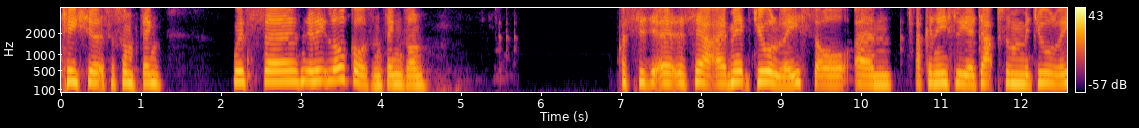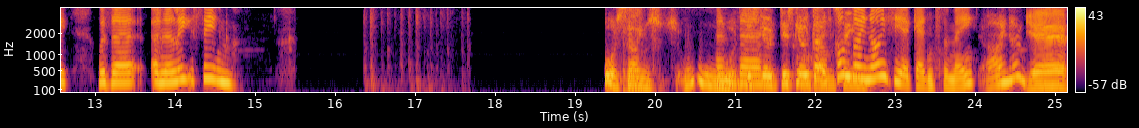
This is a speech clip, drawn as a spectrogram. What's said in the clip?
t-shirts or something with uh, elite logos and things on. Because uh, say I make jewellery, so um, I can easily adapt some of my jewellery with a, an elite theme. Oh, sounds ooh, And, uh, disco disco It's, got, it's gone dancing. very noisy again for me. I know. Yeah,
